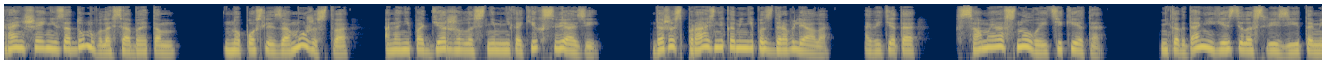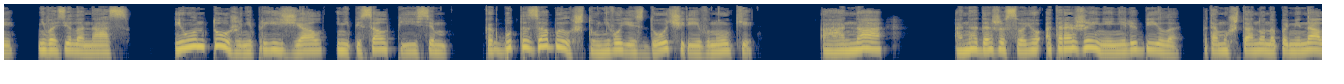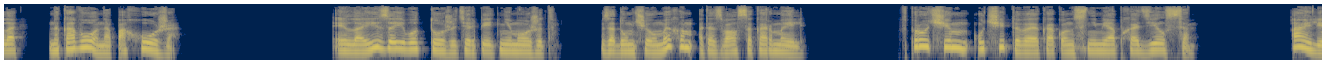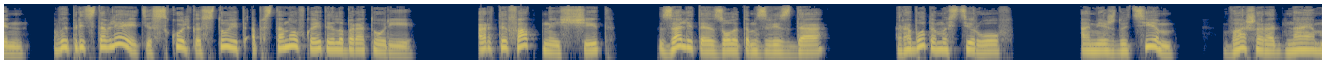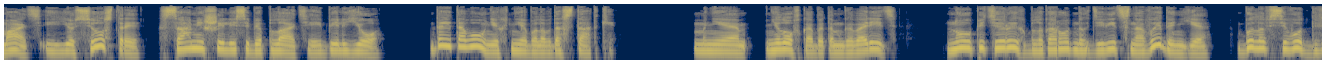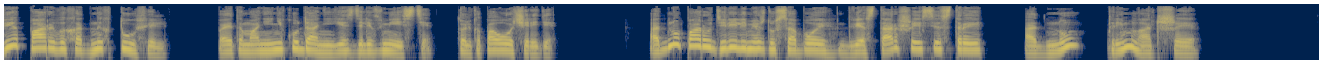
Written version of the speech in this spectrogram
Раньше я не задумывалась об этом, но после замужества она не поддерживала с ним никаких связей, даже с праздниками не поздравляла, а ведь это самая основа этикета никогда не ездила с визитами, не возила нас. И он тоже не приезжал и не писал писем, как будто забыл, что у него есть дочери и внуки. А она... Она даже свое отражение не любила, потому что оно напоминало, на кого она похожа. Элоиза его тоже терпеть не может, задумчивым эхом отозвался Кармель. Впрочем, учитывая, как он с ними обходился. Айлин, вы представляете, сколько стоит обстановка этой лаборатории? Артефактный щит, залитая золотом звезда, работа мастеров. А между тем, ваша родная мать и ее сестры сами шили себе платье и белье, да и того у них не было в достатке. Мне неловко об этом говорить, но у пятерых благородных девиц на выданье было всего две пары выходных туфель, поэтому они никуда не ездили вместе, только по очереди. Одну пару делили между собой две старшие сестры, одну — три младшие.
